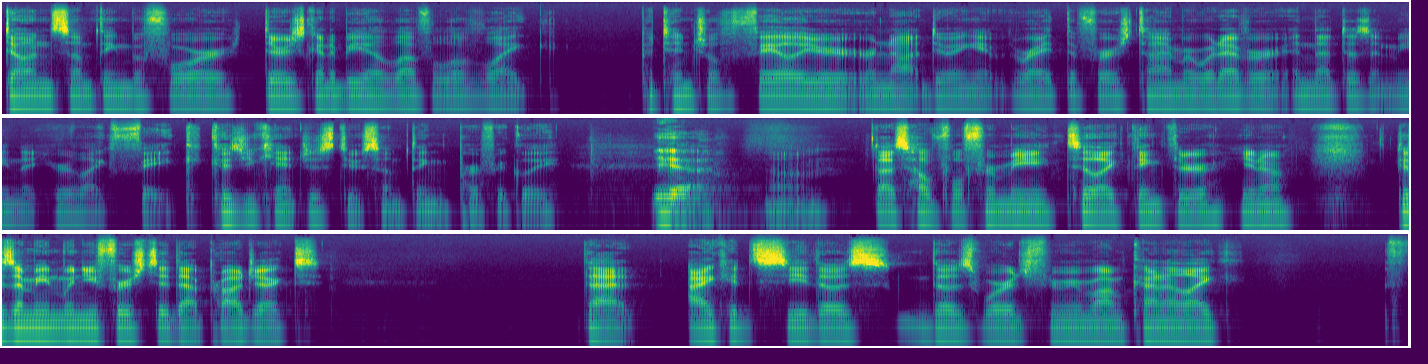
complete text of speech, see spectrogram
done something before there's going to be a level of like potential failure or not doing it right the first time or whatever. And that doesn't mean that you're like fake because you can't just do something perfectly Yeah. Um, that's helpful for me to like think through, you know? Because I mean, when you first did that project, that I could see those those words from your mom kind of like th-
